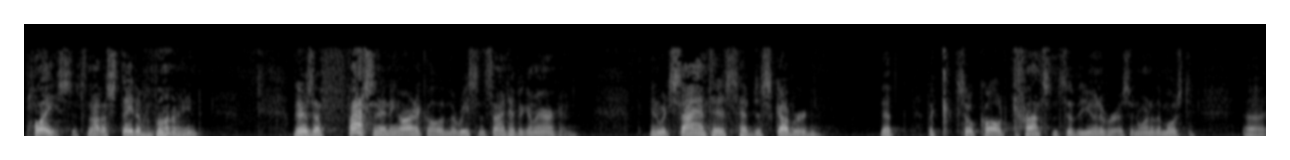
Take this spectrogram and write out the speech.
place. It's not a state of mind. There's a fascinating article in the recent Scientific American in which scientists have discovered that the so-called constants of the universe, and one of the most uh,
